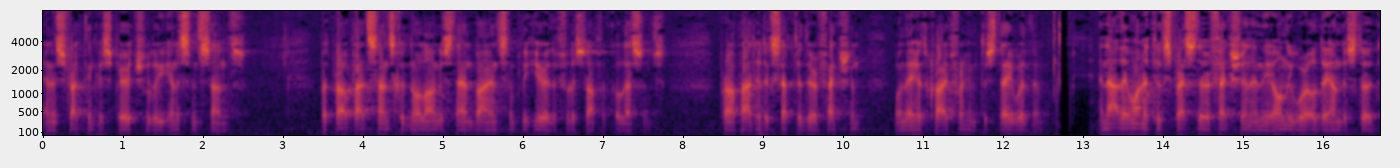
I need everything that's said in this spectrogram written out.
and instructing his spiritually innocent sons. But Prabhupada's sons could no longer stand by and simply hear the philosophical lessons. Prabhupada had accepted their affection when they had cried for him to stay with them. And now they wanted to express their affection in the only world they understood,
